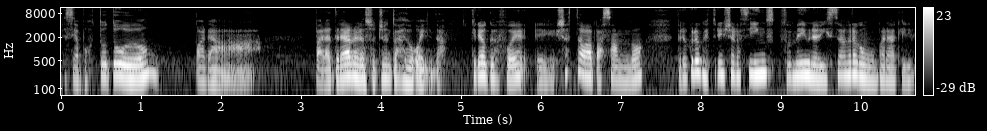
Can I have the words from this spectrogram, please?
se apostó todo para, para traer a los ochentas de vuelta. Creo que fue, eh, ya estaba pasando, pero creo que Stranger Things fue medio una bisagra como para que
